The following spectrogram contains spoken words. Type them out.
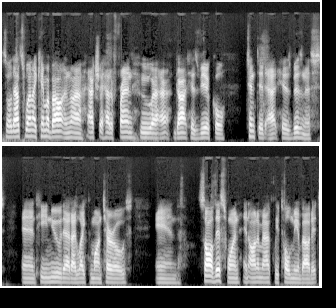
So that's when I came about and I actually had a friend who uh, got his vehicle tinted at his business and he knew that I liked the Monteros and saw this one and automatically told me about it.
